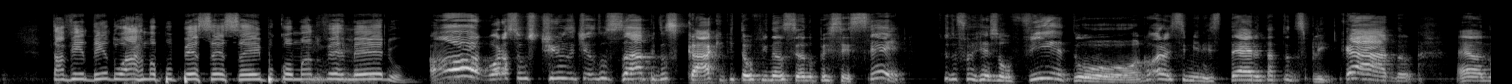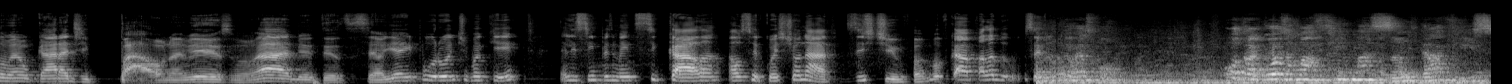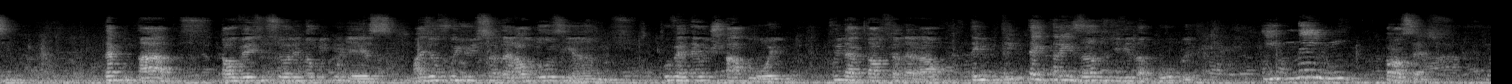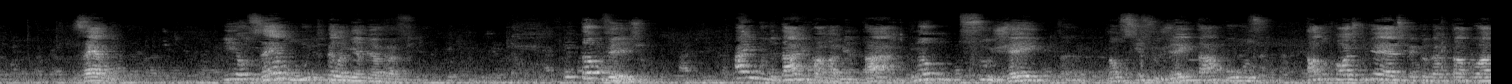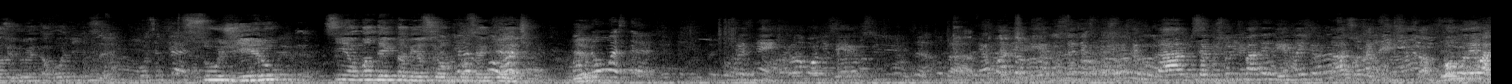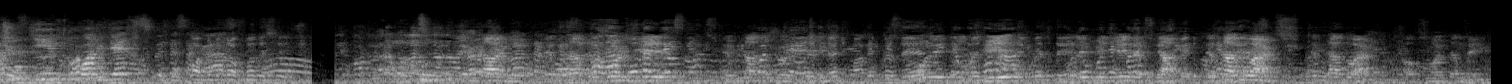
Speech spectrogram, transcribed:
está vendendo arma para o PCC e para o Comando Vermelho. Oh, agora são os tios e tias do Zap, dos CAC que estão financiando o PCC? Tudo foi resolvido. Agora esse ministério tá tudo explicado. É não é um cara de pau, não é mesmo? Ai, meu Deus do céu. E aí, por último aqui, ele simplesmente se cala ao ser questionado. Desistiu. Vou ficar falando... Você... Eu respondo. Outra coisa, uma afirmação gravíssima. Deputados, talvez os senhores não me conheçam, mas eu fui juiz federal 12 anos. Governei o estado 8 fui deputado federal, tenho 33 anos de vida pública e nenhum processo. Zero. E eu zero muito pela minha biografia. Então vejam, a imunidade parlamentar não sujeita, não se sujeita a abuso. Está no código de ética que o deputado Duarte Júnior acabou de dizer. Sugiro, sim, eu mandei também o senhor para o Conselho de Ética. Viu? Presidente, pelo amor de Deus. É uma você tem que você é postura de baderneiro, mas deputado, só presidente. Vamos ler o artigo 5 do Código microfone desse. Deputado, deputado Jorge, deputado deputado Duarte, deputado Duarte, ao senhor também.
